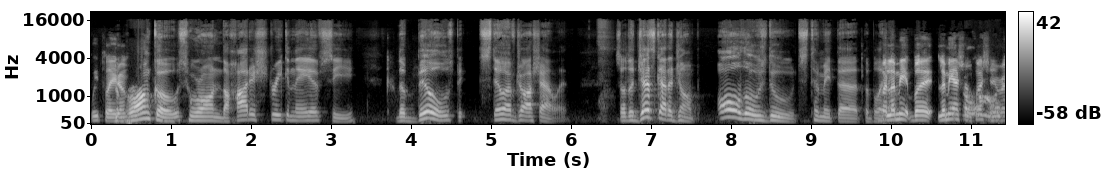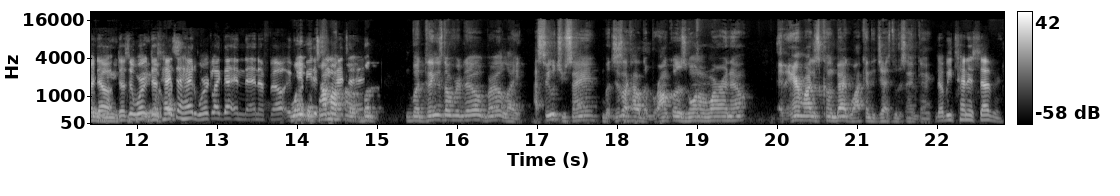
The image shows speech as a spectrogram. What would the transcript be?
We played the them. Broncos, who are on the hottest streak in the AFC. The Bills still have Josh Allen, so the Jets got to jump all those dudes to make the the play. But let me but let me ask you a oh, question right now. Does it work? Does head to head work like that in the NFL? If Wait, but, about, but but things over there, bro. Like I see what you're saying, but just like how the Broncos going on right now, if Aaron Rodgers comes back, why can't the Jets do the same thing? They'll be ten and seven.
